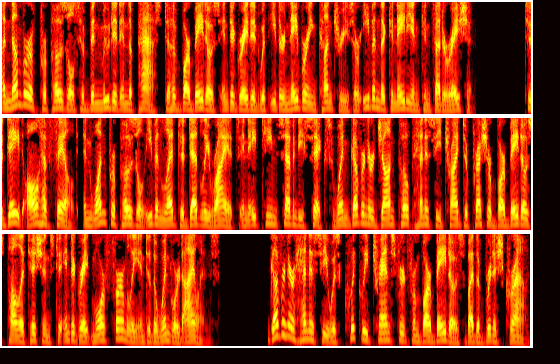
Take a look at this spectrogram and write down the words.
A number of proposals have been mooted in the past to have Barbados integrated with either neighbouring countries or even the Canadian Confederation. To date all have failed, and one proposal even led to deadly riots in 1876 when Governor John Pope Hennessy tried to pressure Barbados politicians to integrate more firmly into the Windward Islands. Governor Hennessy was quickly transferred from Barbados by the British Crown.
